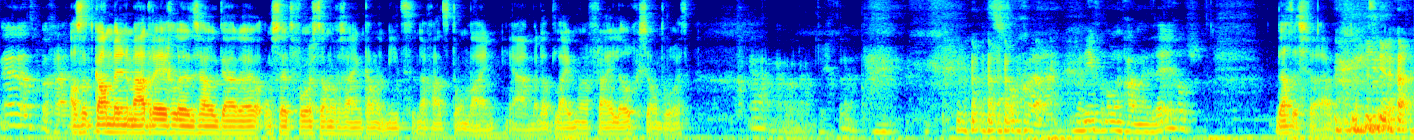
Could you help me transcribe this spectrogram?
Ja, dat begrijp ik. Als het kan binnen de maatregelen, zou ik daar ontzettend voorstander van zijn. Kan het niet, dan gaat het online. Ja, maar dat lijkt me een vrij logisch antwoord. Ja, nou, dat ligt er. Het is toch eh, een manier van omgaan met regels. Dat is waar. ja.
